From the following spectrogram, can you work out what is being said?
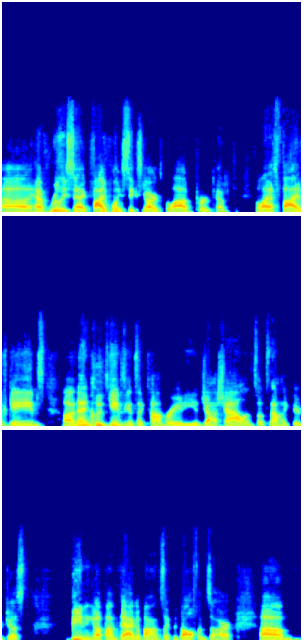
uh, have really sagged 5.6 yards allowed per attempt the last five games. Uh, and that includes games against like Tom Brady and Josh Allen. So it's not like they're just beating up on vagabonds like the Dolphins are. Um,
